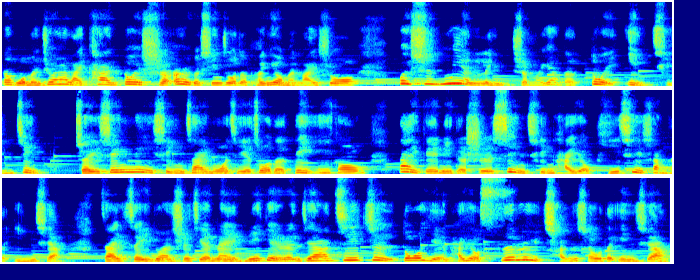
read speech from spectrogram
那我们就要来看，对十二个星座的朋友们来说，会是面临怎么样的对应情境？水星逆行在摩羯座的第一宫，带给你的是性情还有脾气上的影响。在这一段时间内，你给人家机智多言，还有思虑成熟的印象，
